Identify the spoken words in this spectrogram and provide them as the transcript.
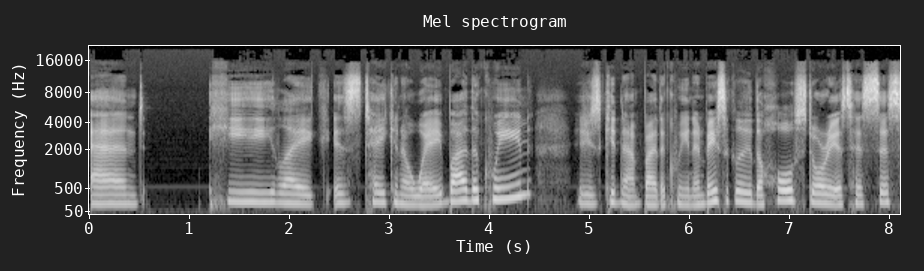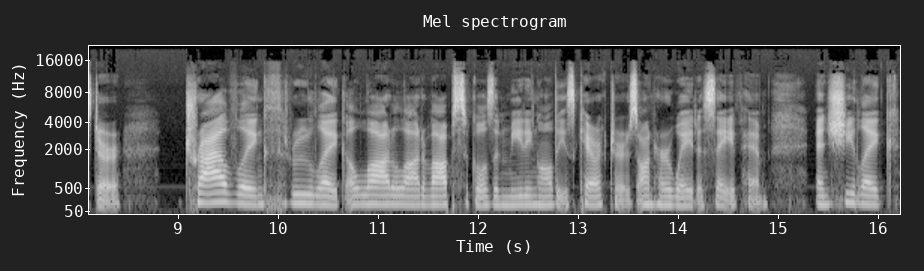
and he like is taken away by the queen. He's kidnapped by the queen, and basically the whole story is his sister traveling through like a lot a lot of obstacles and meeting all these characters on her way to save him. And she like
